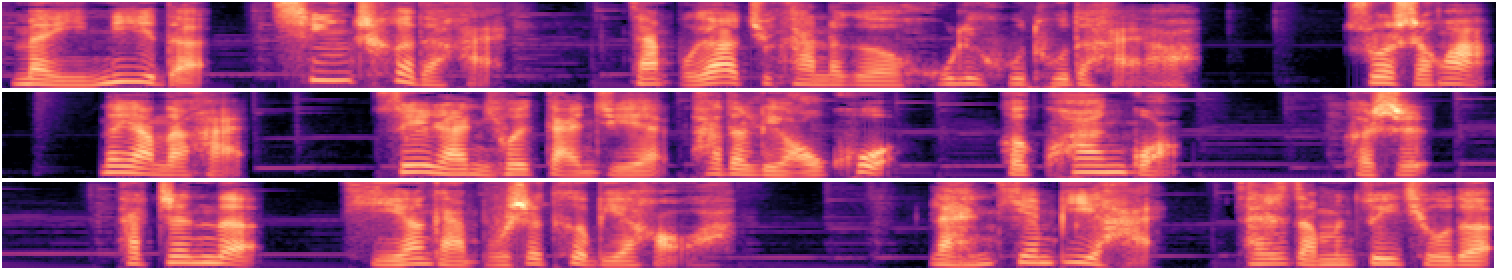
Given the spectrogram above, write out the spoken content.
美丽的清澈的海，咱不要去看那个糊里糊涂的海啊。说实话，那样的海，虽然你会感觉它的辽阔和宽广，可是。它真的体验感不是特别好啊，蓝天碧海才是咱们追求的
